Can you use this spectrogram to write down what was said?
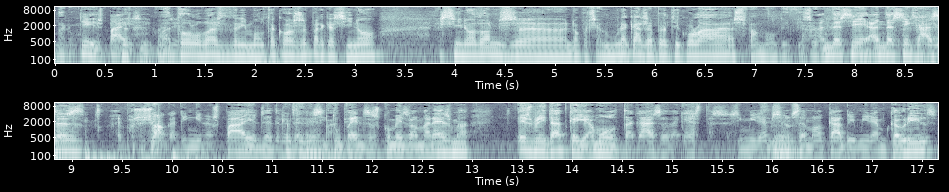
bueno, Sí, espai, sí, la tolva has de tenir molta cosa perquè si no si no, doncs, eh, no pot ser. En una casa particular es fa molt difícil. Han de ser, han de ser cases eh, doncs això, que tinguin espai, etc Si tu penses com és el Maresme, és veritat que hi ha molta casa d'aquestes. Si mirem, si alcem el cap i mirem Cabrils,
